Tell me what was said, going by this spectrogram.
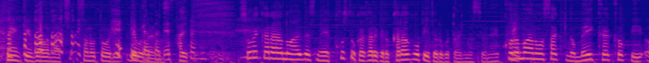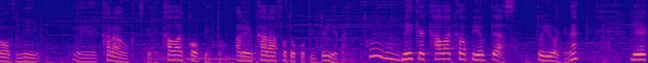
Thank you very much. その通りでございます。よかはい。それからあのあれですね、コストかかるけどカラーコピー取ることありますよね。これもあのさっきの Make a copy of に、えーカラーをくっつけてカラーコピーとあるいはカラーフォトコピーと言えばいいと。Make a color copy of this というわけね。で。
